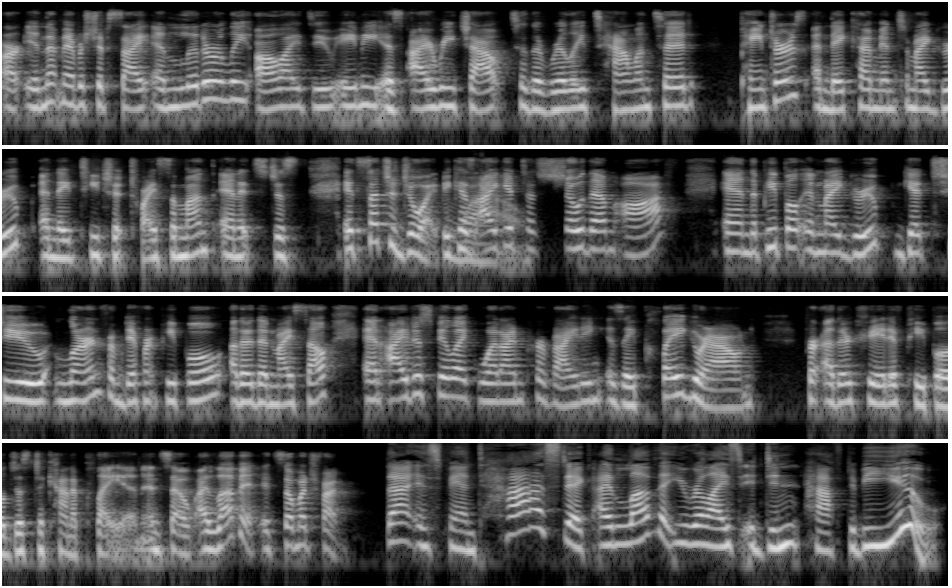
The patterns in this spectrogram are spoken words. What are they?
are in that membership site. And literally all I do, Amy, is I reach out to the really talented painters and they come into my group and they teach it twice a month. And it's just it's such a joy because wow. I get to show them off and the people in my group get to learn from different people other than myself. And I just feel like what I'm providing is a playground for other creative people just to kind of play in. And so I love it. It's so much fun. That is fantastic. I love that you realized it didn't have to be you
